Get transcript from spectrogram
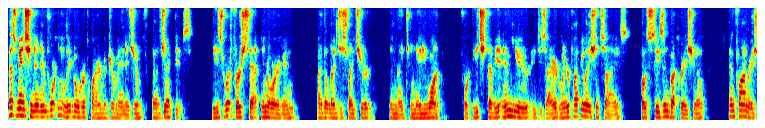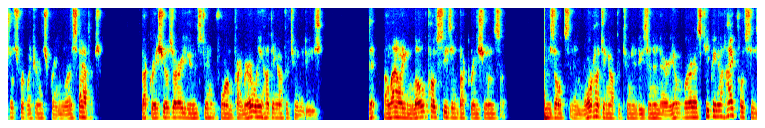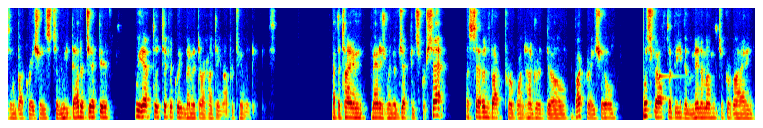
As mentioned, an important legal requirement are management objectives. These were first set in Oregon by the legislature in 1981. For each WMU, a desired winter population size, post-season buck ratio, and fawn ratios for winter and spring were established. Buck ratios are used to inform primarily hunting opportunities that allowing low postseason buck ratios results in more hunting opportunities in an area, whereas keeping a high postseason buck ratios to meet that objective, we have to typically limit our hunting opportunities. At the time management objectives were set, a seven buck per 100 doe buck ratio was felt to be the minimum to provide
